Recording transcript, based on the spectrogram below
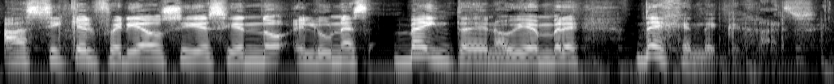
Así que el feriado sigue siendo el lunes 20 de noviembre. Dejen de quejarse.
